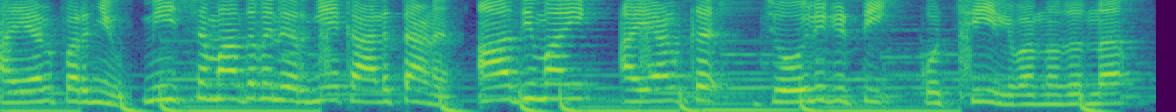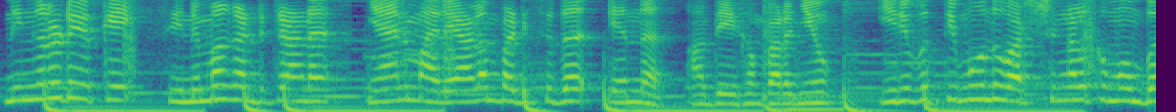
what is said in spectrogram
അയാൾ പറഞ്ഞു മീശമാധവൻ ഇറങ്ങിയ കാലത്താണ് ആദ്യമായി അയാൾക്ക് ജോലി കിട്ടി കൊച്ചിയിൽ വന്നതെന്ന്. നിങ്ങളുടെയൊക്കെ സിനിമ കണ്ടിട്ടാണ് ഞാൻ മലയാളം പഠിച്ചത് എന്ന് അദ്ദേഹം പറഞ്ഞു. ഇരുപത്തിമൂന്ന് വർഷങ്ങൾക്ക് മുമ്പ്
